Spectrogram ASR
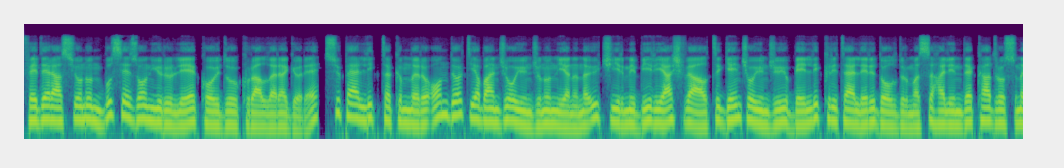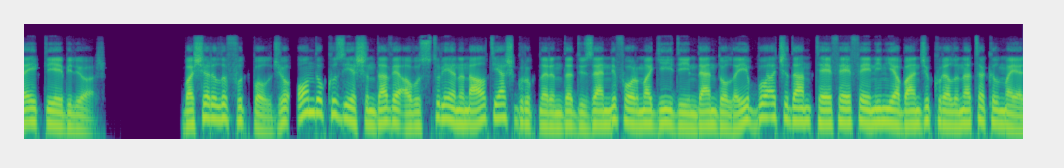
Federasyonun bu sezon yürürlüğe koyduğu kurallara göre, Süper Lig takımları 14 yabancı oyuncunun yanına 3-21 yaş ve 6 genç oyuncuyu belli kriterleri doldurması halinde kadrosuna ekleyebiliyor. Başarılı futbolcu, 19 yaşında ve Avusturya'nın alt yaş gruplarında düzenli forma giydiğinden dolayı bu açıdan TFF'nin yabancı kuralına takılmaya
